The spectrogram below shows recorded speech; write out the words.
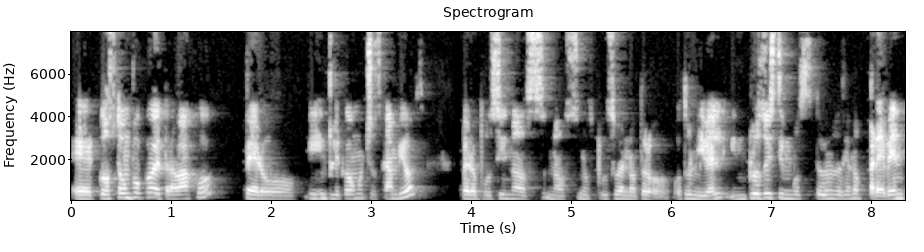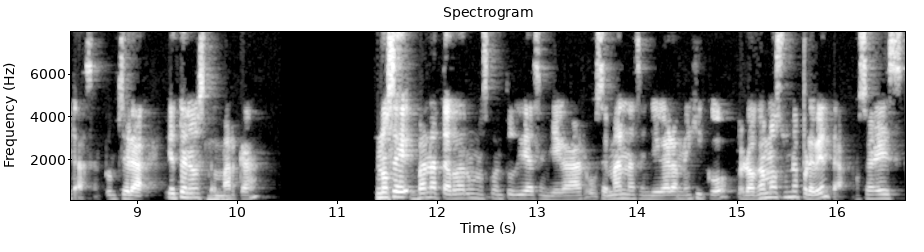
eh, costó un poco de trabajo, pero implicó muchos cambios, pero pues sí nos, nos, nos puso en otro, otro nivel. Incluso estuvimos, estuvimos haciendo preventas. Entonces era, ya tenemos esta marca. No sé, van a tardar unos cuantos días en llegar o semanas en llegar a México, pero hagamos una preventa. O sea, es,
